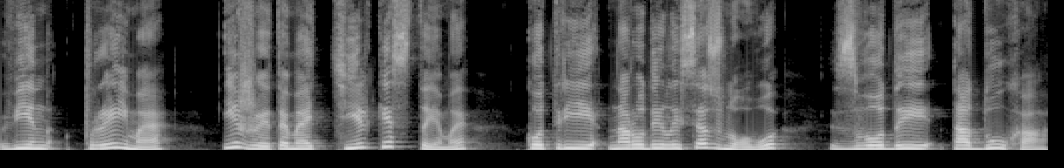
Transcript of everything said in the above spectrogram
Він прийме і житиме тільки з тими, котрі народилися знову з води та духа.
